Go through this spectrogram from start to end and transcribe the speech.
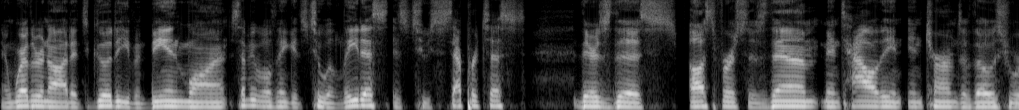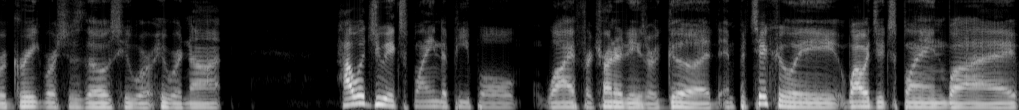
and whether or not it's good to even be in one. Some people think it's too elitist, it's too separatist. There's this us versus them mentality in, in terms of those who are Greek versus those who were who were not. How would you explain to people why fraternities are good, and particularly why would you explain why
